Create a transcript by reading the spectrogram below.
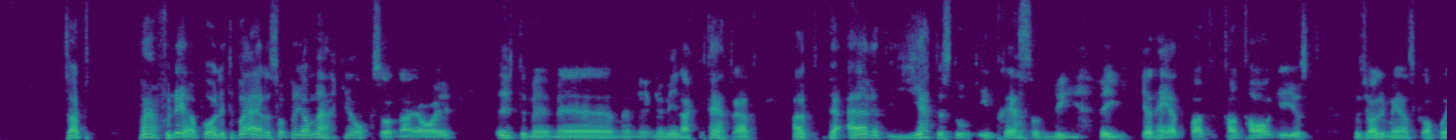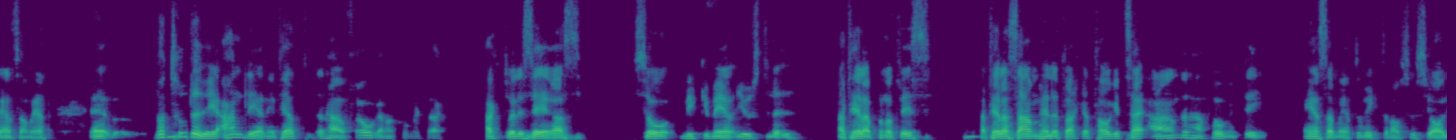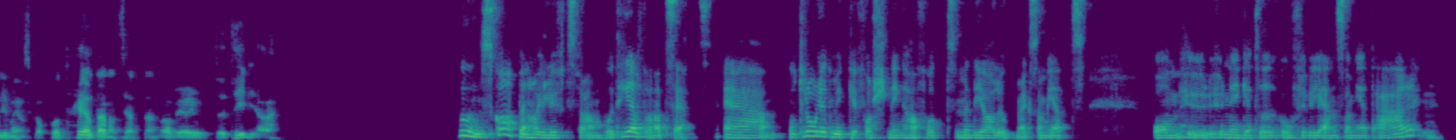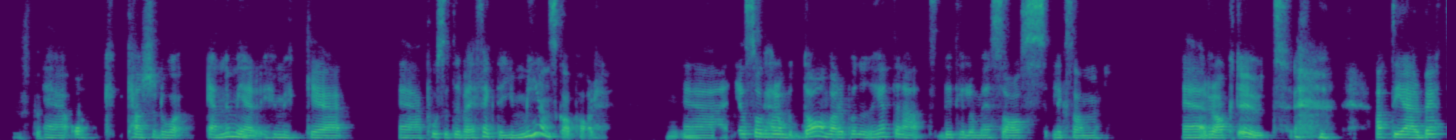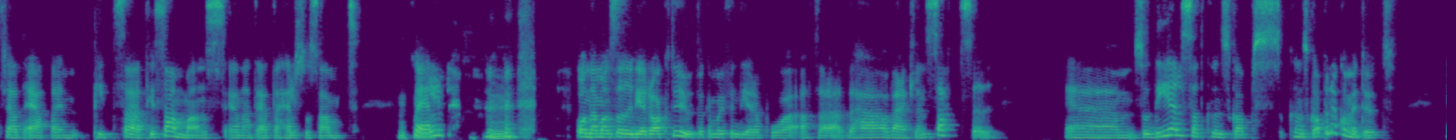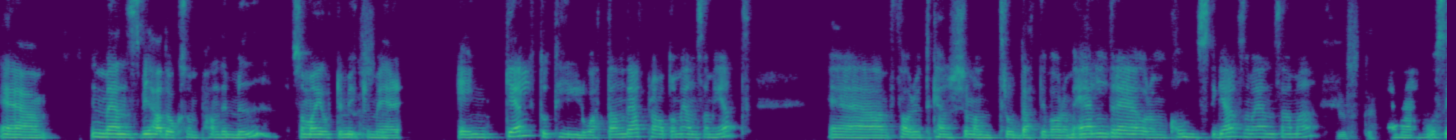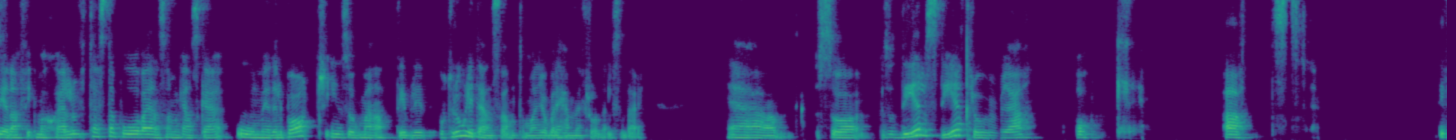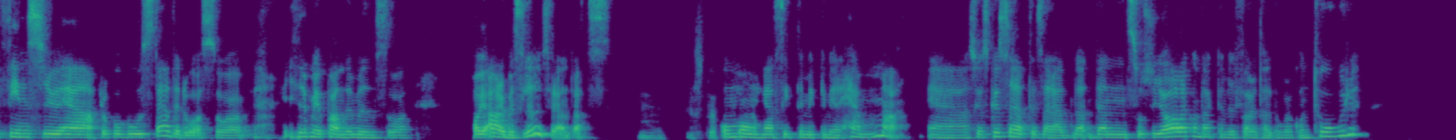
Så att vad jag funderar på lite, vad är det som, för jag märker ju också när jag är ute med, med, med, med mina aktiviteter att, att det är ett jättestort intresse och nyfikenhet på att ta tag i just social gemenskap och ensamhet. Eh, vad tror du är anledningen till att den här frågan har kommit att aktualiseras så mycket mer just nu? Att hela på något vis, att hela samhället verkar tagit sig an den här frågan kring ensamhet och vikten av social gemenskap på ett helt annat sätt än vad vi har gjort tidigare. Kunskapen har ju lyfts fram på ett helt annat sätt. Eh, otroligt mycket forskning har fått medial uppmärksamhet om hur, hur negativ ofrivillig ensamhet är. Mm, eh, och kanske då ännu mer hur mycket eh, positiva effekter gemenskap har. Mm. Eh, jag såg häromdagen var det på nyheterna att det till och med sades liksom eh, rakt ut att det är bättre att äta en pizza tillsammans än att äta hälsosamt själv. Mm. och när man säger det rakt ut, då kan man ju fundera på att så här, det här har verkligen satt sig. Um, så dels att kunskaps, kunskapen har kommit ut, um, men vi hade också en pandemi som har gjort det mycket mer enkelt och tillåtande att prata om ensamhet. Eh, förut kanske man trodde att det var de äldre och de konstiga som var ensamma. Eh, och sedan fick man själv testa på att vara ensam ganska omedelbart. Insåg man att det blir otroligt ensamt om man jobbade hemifrån eller sådär. Eh, så, så dels det tror jag. Och att det finns ju, apropå bostäder då, så i och med pandemin så har ju arbetslivet förändrats. Mm, och många sitter mycket mer hemma. Eh, så jag skulle säga att det är så här, den sociala kontakten vi förut hade på våra kontor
